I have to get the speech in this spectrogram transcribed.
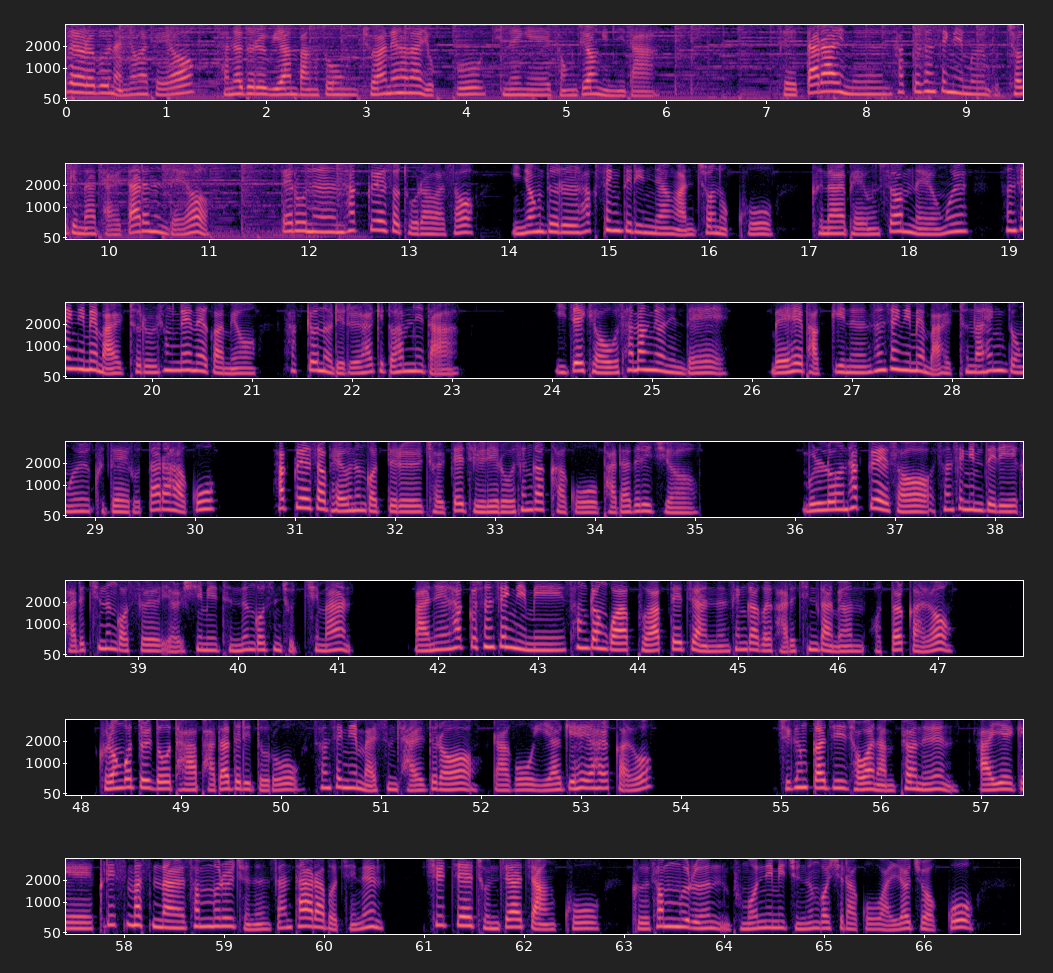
애청자 여러분 안녕하세요. 자녀들을 위한 방송 주안의 하나 육부 진행의 정지영입니다. 제 딸아이는 학교 선생님을 무척이나 잘 따르는데요. 때로는 학교에서 돌아와서 인형들을 학생들인 양 앉혀놓고 그날 배운 수업 내용을 선생님의 말투를 흉내내가며 학교 놀이를 하기도 합니다. 이제 겨우 3학년인데 매해 바뀌는 선생님의 말투나 행동을 그대로 따라하고 학교에서 배우는 것들을 절대 진리로 생각하고 받아들이지요. 물론 학교에서 선생님들이 가르치는 것을 열심히 듣는 것은 좋지만 만일 학교 선생님이 성경과 부합되지 않는 생각을 가르친다면 어떨까요? 그런 것들도 다 받아들이도록 선생님 말씀 잘 들어 라고 이야기해야 할까요? 지금까지 저와 남편은 아이에게 크리스마스 날 선물을 주는 산타 할아버지는 실제 존재하지 않고 그 선물은 부모님이 주는 것이라고 알려주었고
